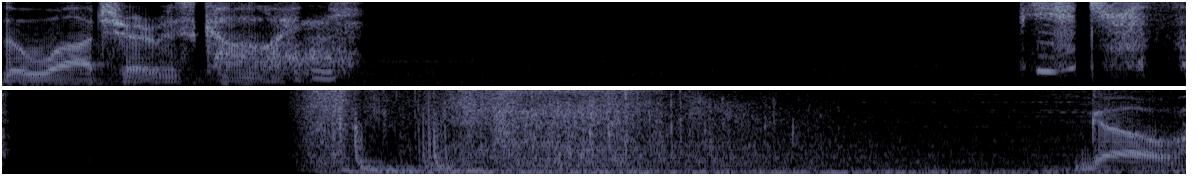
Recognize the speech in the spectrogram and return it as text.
The Watcher is calling. Beatrice. Go.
